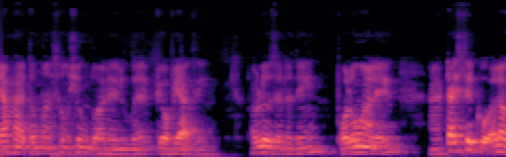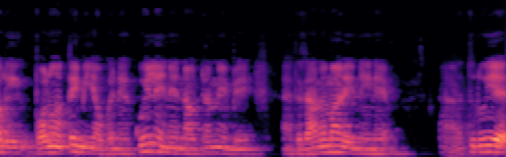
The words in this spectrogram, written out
ရမှတ်သုံးမှဆုံးရှုံးသွားတယ်လို့ပဲပြောပြစီဘာလို့လဲဆိုတော့ဘောလုံးကလည်းတိုက်စစ်ကိုအဲ့လောက်လေးဘောလုံးကတိတ်မရောက်ဘဲနဲ့ကွင်းလင်နဲ့နောက်တန်းနေပဲကစားသမားတွေအနေနဲ့အဲသူတို့ရဲ့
